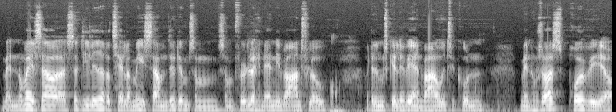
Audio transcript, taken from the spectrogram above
men normalt så, så de ledere, der taler mest sammen, det er dem, som, som følger hinanden i varens flow, og det er dem, der skal levere en vare ud til kunden. Men hos os prøver vi at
